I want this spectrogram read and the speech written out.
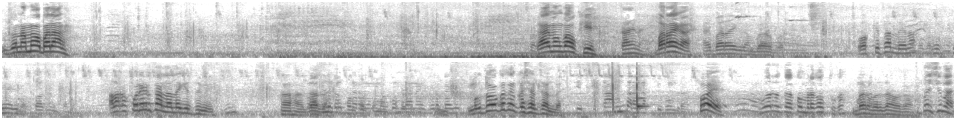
जुना मोबाईल आण काय मग भाऊकी काय नाही. बरं आहे का? काय बरं एकदम. बर बर. ओके चाललंय ना? आला का? कोणीकडे चालला लगेच तुम्ही? हा हा जा. मग दोघं जण कशाला चाललाय? होय. वर का कोंबडा गावतो का? बर बर जाऊ जाऊ. पैसे मार.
